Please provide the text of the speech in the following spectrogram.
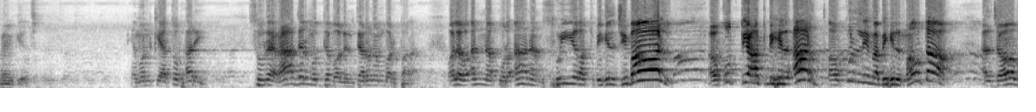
হয়ে গিয়েছে। এমনকি এত ভারী। সূরা রাদের মধ্যে বলেন 13 নম্বর পারা। ولو أن قرآنا سيرت به الجبال أو قطعت به الأرض أو كلم به الموتى الجواب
